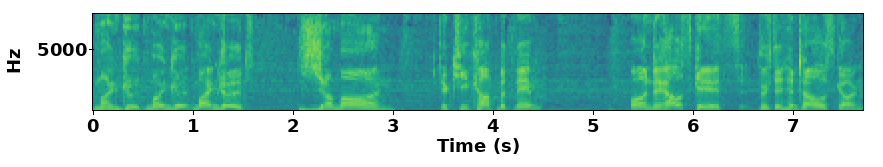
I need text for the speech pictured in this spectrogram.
Mein Geld, mein Geld, mein Geld. Ja, Mann. Der Keycard mitnehmen. Und raus geht's. Durch den Hinterausgang.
